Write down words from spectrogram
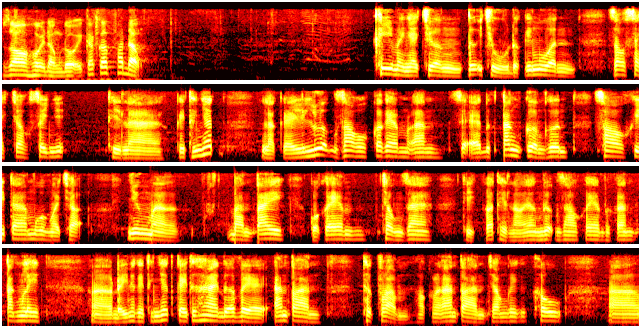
do Hội đồng đội các cấp phát động. Khi mà nhà trường tự chủ được cái nguồn rau sạch cho học sinh ấy, thì là cái thứ nhất là cái lượng rau các em ăn sẽ được tăng cường hơn so khi ta mua ngoài chợ. Nhưng mà bàn tay của các em trồng ra thì có thể nói là lượng rau các em được ăn tăng lên. À, đấy là cái thứ nhất. Cái thứ hai nữa về an toàn thực phẩm hoặc là an toàn trong cái khâu à,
